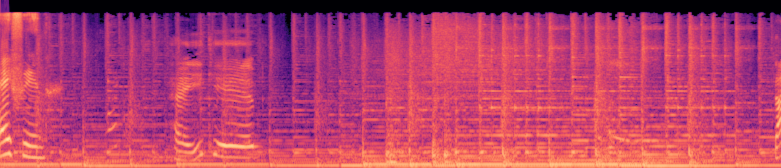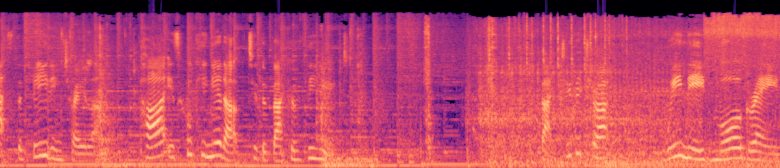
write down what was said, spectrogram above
Hey Finn, Hey, Kip. That's the feeding trailer. Pa is hooking it up to the back of the ute. Back to the truck. We need more grain.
